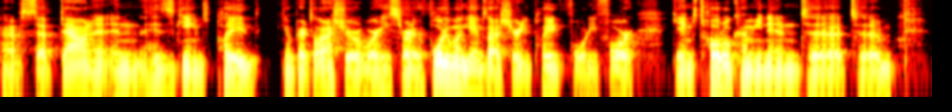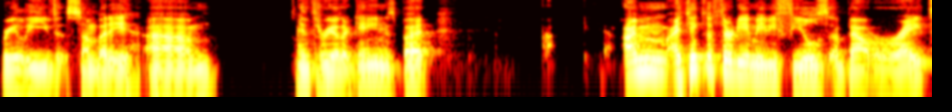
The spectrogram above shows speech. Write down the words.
kind of step down in, in his games played compared to last year, where he started 41 games last year and he played 44 games total coming in to to relieve somebody um, in three other games. But I'm I think the 38 maybe feels about right,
